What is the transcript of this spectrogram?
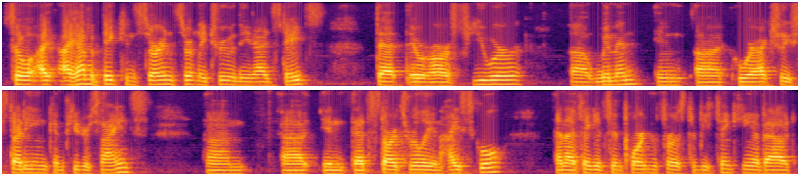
So I, I have a big concern, certainly true in the United States, that there are fewer uh, women in uh, who are actually studying computer science. Um, uh, in that starts really in high school, and I think it's important for us to be thinking about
